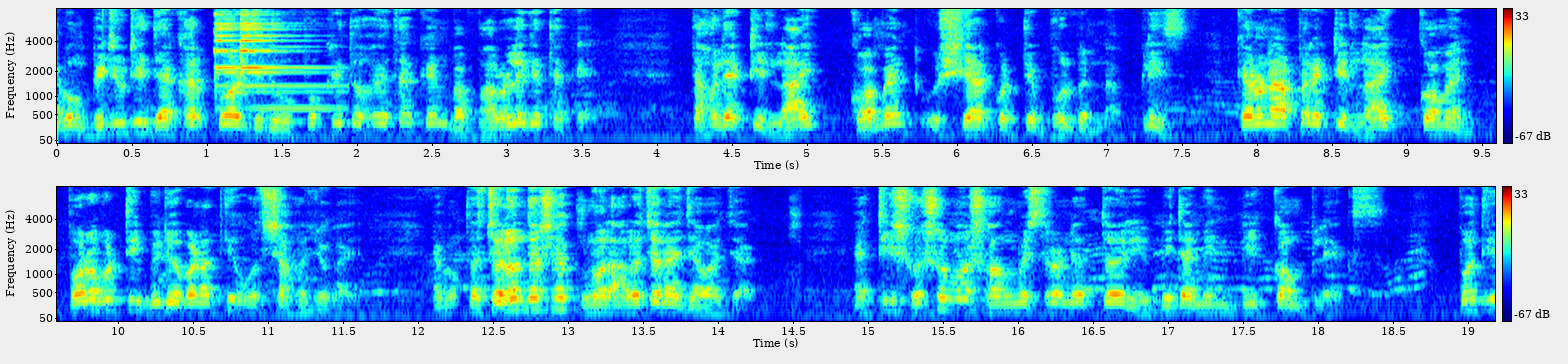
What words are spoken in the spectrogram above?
এবং ভিডিওটি দেখার পর যদি উপকৃত হয়ে থাকেন বা ভালো লেগে থাকে, তাহলে একটি লাইক, কমেন্ট ও শেয়ার করতে ভুলবেন না, প্লিজ। কেননা আপনার একটি লাইক, কমেন্ট পরবর্তী ভিডিও বানাতে উৎসাহ যোগায়। এবং তো চলুন দর্শক, মূল আলোচনায় যাওয়া যাক। একটি সুষম সংমিশ্রণের তৈরি ভিটামিন বি কমপ্লেক্স। প্রতি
